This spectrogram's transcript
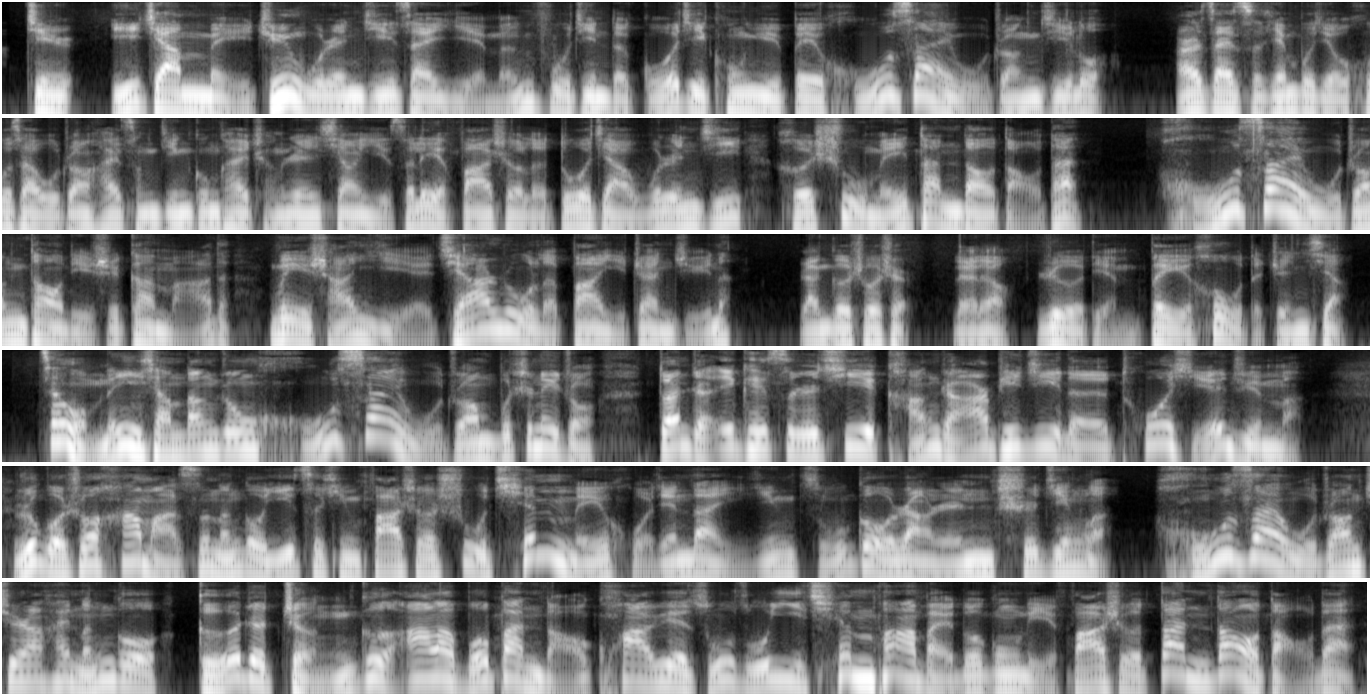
近日，一架美军无人机在也门附近的国际空域被胡塞武装击落，而在此前不久，胡塞武装还曾经公开承认向以色列发射了多架无人机和数枚弹道导弹。胡塞武装到底是干嘛的？为啥也加入了巴以战局呢？然哥说事儿，聊聊热点背后的真相。在我们的印象当中，胡塞武装不是那种端着 AK 四十七、扛着 RPG 的拖鞋军吗？如果说哈马斯能够一次性发射数千枚火箭弹，已经足够让人吃惊了。胡塞武装居然还能够隔着整个阿拉伯半岛，跨越足足一千八百多公里发射弹道导弹。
